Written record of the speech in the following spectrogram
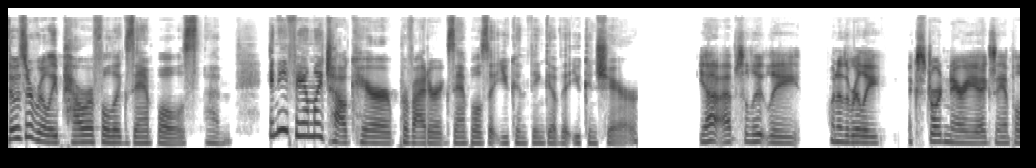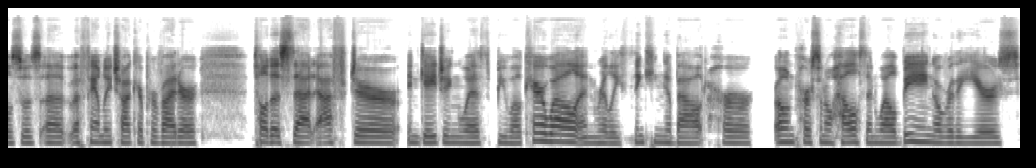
those are really powerful examples. Um, any family childcare provider examples that you can think of that you can share? Yeah, absolutely. One of the really extraordinary examples was a, a family childcare provider told us that after engaging with Be Well Care Well and really thinking about her own personal health and well being over the years,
